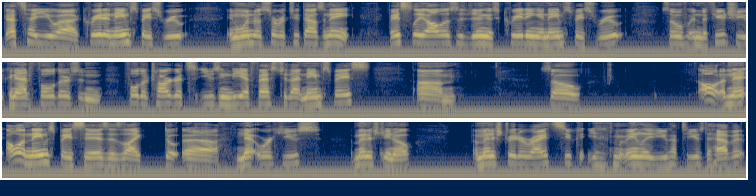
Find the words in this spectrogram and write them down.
that's how you uh, create a namespace root in Windows Server 2008. Basically, all this is doing is creating a namespace root. So in the future, you can add folders and folder targets using DFS to that namespace. Um, so all a, all a namespace is is like uh, network use, you know, administrator rights you, can, mainly you have to use to have it.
